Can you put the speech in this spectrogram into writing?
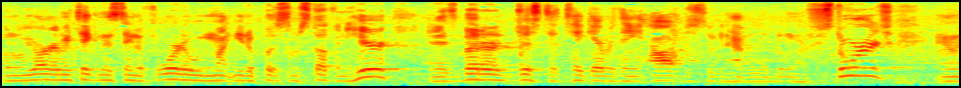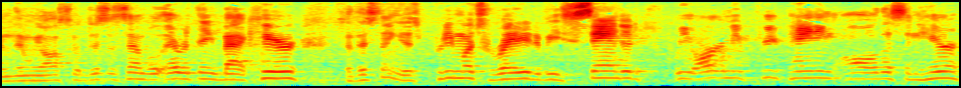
when we are gonna be taking this thing to Florida, we might need to put some stuff in here and it's better just to take everything out just so we can have a little bit more storage. And then we also disassemble everything back here. So this thing is pretty much ready to be sanded. We are gonna be pre-painting all this in here.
